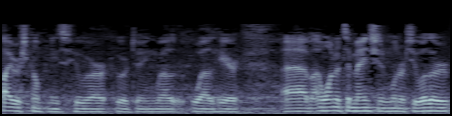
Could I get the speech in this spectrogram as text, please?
Irish companies who are who are doing well well here. Um, I wanted to mention one or two other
